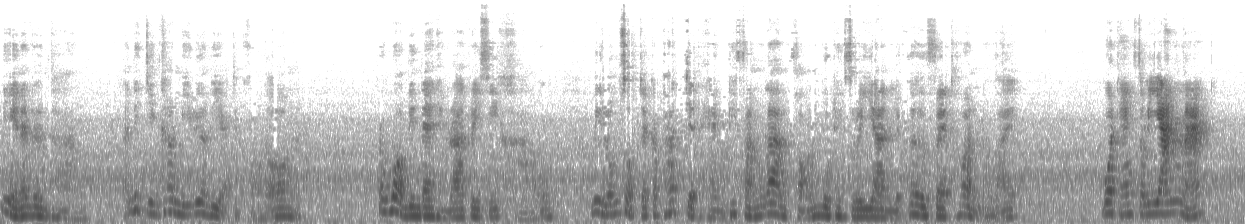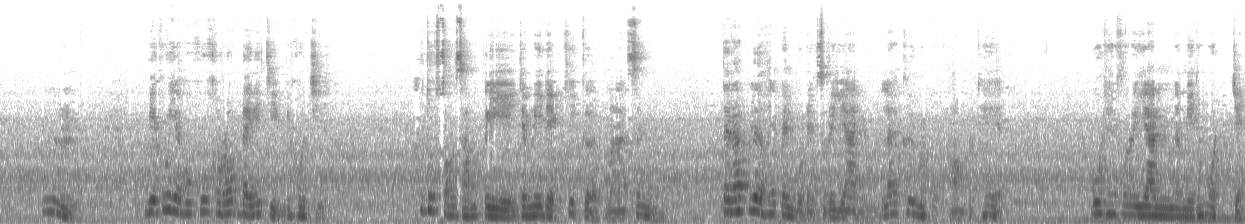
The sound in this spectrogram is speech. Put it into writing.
นี่นะเดินทาง อันนี้จริงข้ามีเรื่องที่อยากจะขอร้องนะรอบๆดินแดนแห่งราตรีสีขาว มีหลุมศพจักรพรรดิเจ็ดแห่งที่ฝังร่างของบูเทงสุริยันหรือก็คือเฟทอนเอาไว้บวชแห่งสุริยันนะ อืมเบียคุยาคุคุเคารพไดนิจิมิโคจิ ทุกๆสองสามปีจะมีเด็กที่เกิดมาซึ่ง ได้รับเลือกให้เป็นบุตรแห่งสุริยันและขึ้นมาปกครองประเทศบุตรแห่งสุริยันจะมีทั้งหมดเจ็ด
